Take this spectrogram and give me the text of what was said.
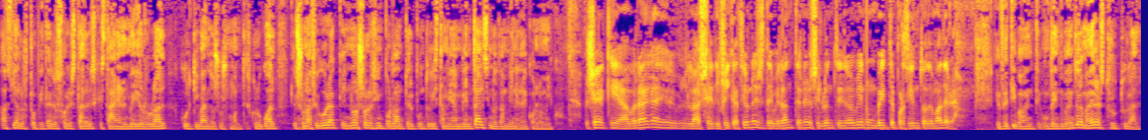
hacia los propietarios forestales que están en el medio rural cultivando sus montes. Con lo cual, es una figura que no solo es importante desde el punto de vista medioambiental, sino también el económico. O sea que habrá, eh, las edificaciones deberán tener, si lo he entendido bien, un 20% de madera. Efectivamente, un 20% de madera estructural.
